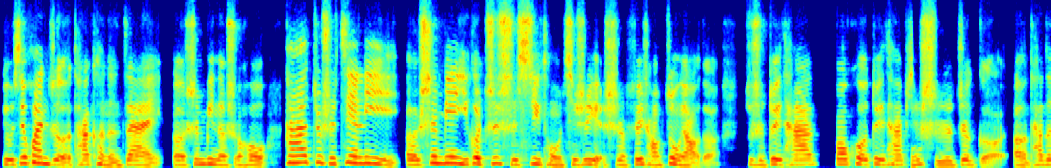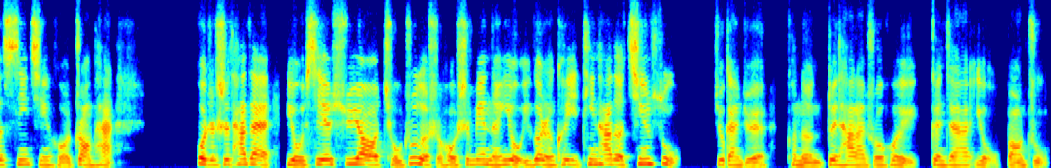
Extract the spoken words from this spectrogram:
有些患者他可能在呃生病的时候，他就是建立呃身边一个支持系统，其实也是非常重要的，就是对他包括对他平时这个呃他的心情和状态，或者是他在有些需要求助的时候，身边能有一个人可以听他的倾诉，就感觉可能对他来说会更加有帮助。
